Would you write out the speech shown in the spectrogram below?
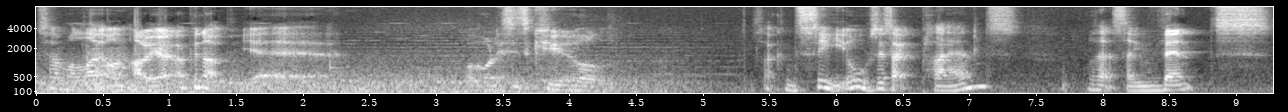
Turn my light on. Oh, yeah. Open up. Yeah. Oh, this is cool. So I can see. Oh, is this like plans? What does that say? Vents.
